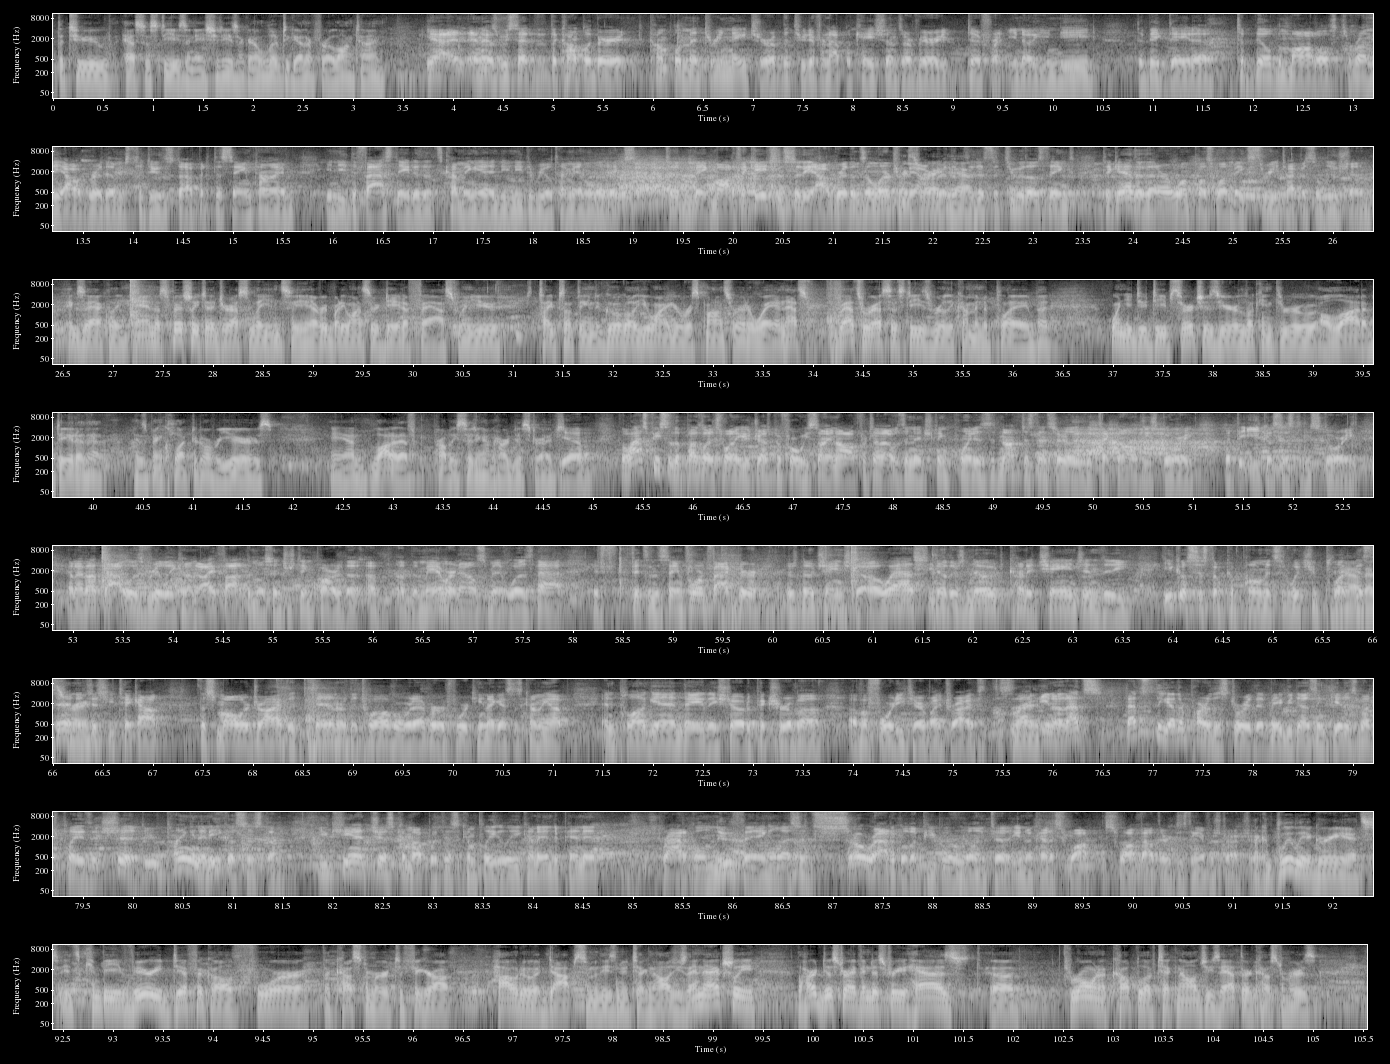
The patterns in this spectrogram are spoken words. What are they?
the two SSDs and HDDs are going to live together for a long time. Yeah, and, and, as we said, the complementary nature of the two different applications are very different. You know, you need the big data, to build the models, to run the algorithms, to do stuff. But at the same time, you need the fast data that's coming in, you need the real-time analytics to make modifications to the algorithms and learn from that's the algorithms. Right, yeah. So it's the two of those things together that are one plus one makes three type of solution. Exactly, and especially to address latency. Everybody wants their data fast. When you type something into Google, you want your response right away, and that's, that's where SSDs really come into play. But when you do deep searches, you're looking through a lot of data that has been collected over years. And a lot of that's probably sitting on hard disk drives. Yeah. The last piece of the puzzle I just want to address before we sign off, which I thought was an interesting point, is not just necessarily the technology story, but the ecosystem story. And I thought that was really kind of, I thought, the most interesting part of the, of, of the MAMR announcement was that it fits in the same form factor, there's no change to OS, you know, there's no kind of change in the ecosystem components in which you plug Yeah, this in. right. It's just you take out the smaller drive, the 10 or the 12 or whatever, or 14 I guess is coming up, and plug in, they, they showed a picture of a, of a 40 terabyte drive. So that- Right. you know, that's, that's the other part of the story that maybe doesn't get as much play as it should. You're playing in an ecosystem. You can't just come up with this completely kind of independent, radical new thing unless it's so radical that people are willing to, you know, kind of swap, swap out their existing infrastructure. I completely agree. It's it can be very difficult for the customer to figure out how to adopt some of these new technologies. And actually, the hard disk drive industry has uh, thrown a couple of technologies at their customers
